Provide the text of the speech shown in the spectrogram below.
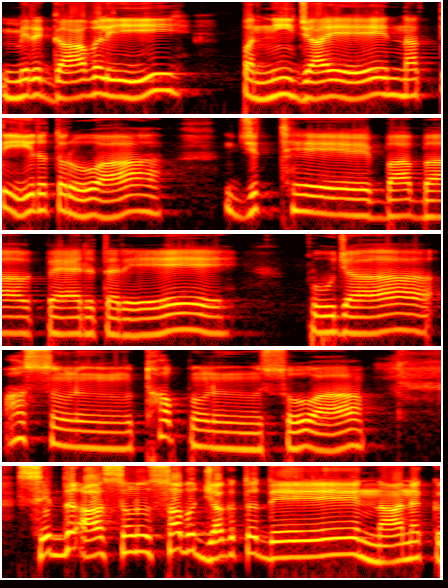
ਮਿਰਗਾਵਲੀ ਪੰਨੀ ਜਾਏ ਨਾ ਧੀਰ ਤਰੋਆ ਜਿੱਥੇ ਬਾਬਾ ਪੈਰ ਤਰੇ ਪੂਜਾ ਆਸਣ ਥਾਪਣ ਸੋਆ। ਸਿੱਧ ਆਸਣ ਸਭ ਜਗਤ ਦੇ ਨਾਨਕ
